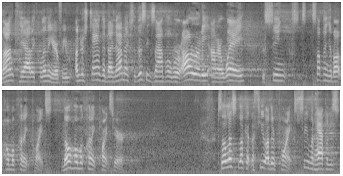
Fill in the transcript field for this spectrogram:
non-chaotic linear, if we understand the dynamics of this example, we're already on our way to seeing something about homoclinic points. No homoclinic points here. So let's look at a few other points, see what happens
